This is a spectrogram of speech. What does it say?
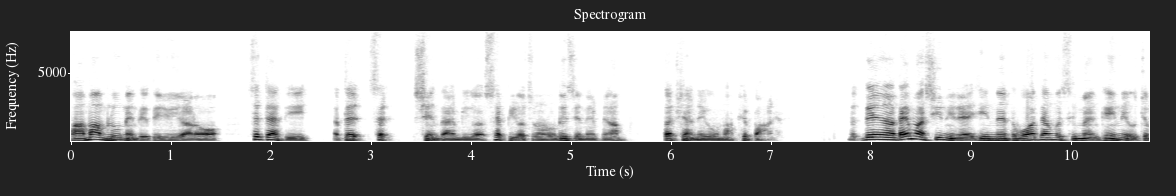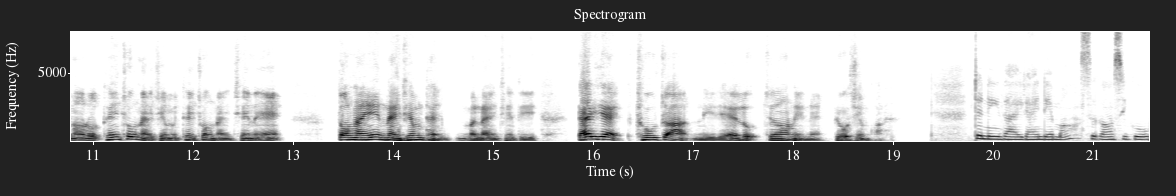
ဘာမှမလုပ်နိုင်တဲ့တည်းရတော့စစ်တပ်တွေအသက်ဆက်ရှင်တန်းပြီးတော့ဆက်ပြီးတော့ကျွန်တော်တို့နေ့စဉ်နဲ့မျှတပ်ဖြတ်နေဦးမှာဖြစ်ပါတယ်တင်တာတိုင်းမှာရှိနေတဲ့ရေနံသဘောတန်းကစီမံကိန်းတွေကိုကျွန်တော်တို့ထိန်းချုပ်နိုင်ခြင်းမထိန်းချုပ်နိုင်ခြင်းနဲ့တော်လှန်ရေးနိုင်ခြင်းမထိုင်မနိုင်ခြင်းဒီတိုက်ရိုက်အချိုးကျနေတယ်လို့ကျွန်တော်အနေနဲ့ပြောချင်ပါတယ် တနင်္သာရီတိုင်းထဲမှာစစ်ကောင်စီကို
